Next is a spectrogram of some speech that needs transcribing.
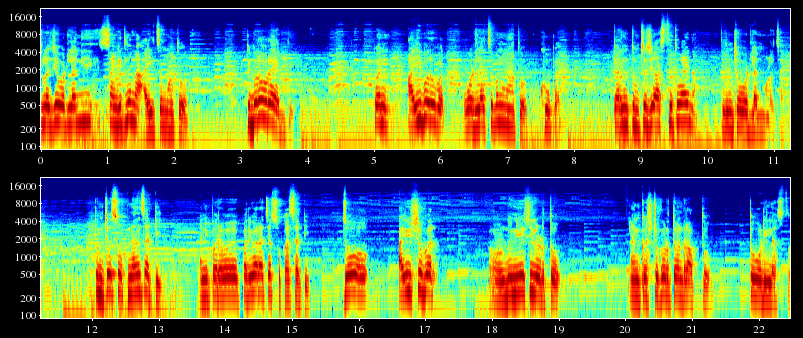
तुला जे वडिलांनी सांगितलं ना आईचं महत्त्व ते बरोबर आहे अगदी. पण आई बरोबर वडिलाचं पण महत्त्व खूप आहे. कारण तुमचं जे अस्तित्व आहे ना ते तुमच्या वडिलांमुळेच आहे. तुमच्या स्वप्नांसाठी आणि परव परिवाराच्या सुखासाठी जो आयुष्यभर दुनियेशी लढतो आणि कष्ट करतो आणि राबतो. तो वडील असतो.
